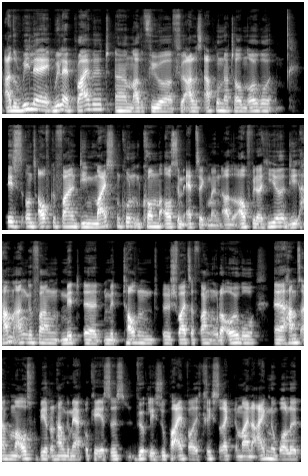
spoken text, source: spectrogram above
Also Relay, Relay Private, ähm, also für, für alles ab 100.000 Euro, ist uns aufgefallen, die meisten Kunden kommen aus dem App-Segment. Also auch wieder hier, die haben angefangen mit, äh, mit 1000 äh, Schweizer Franken oder Euro, äh, haben es einfach mal ausprobiert und haben gemerkt, okay, es ist wirklich super einfach, ich kriege es direkt in meine eigene Wallet,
